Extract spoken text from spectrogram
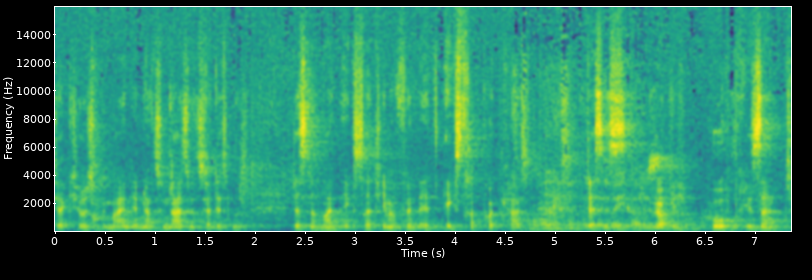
der Kirchgemeinde im Nationalsozialismus, das ist nochmal ein extra Thema für einen extra Podcast. Das, ist wirklich hochbrisant.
